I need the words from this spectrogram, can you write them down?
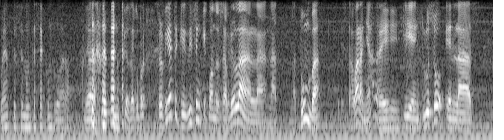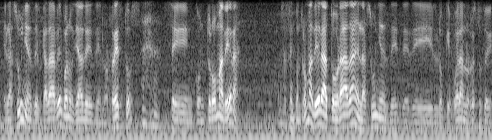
Bueno, pues eso nunca se ha comprobado. Ya, nunca se ha comprobado. Pero fíjate que dicen que cuando se abrió la, la, la- la tumba, estaba arañada. Sí. Y incluso en las, en las uñas del cadáver, bueno, ya de, de los restos, Ajá. se encontró madera. O sea, se encontró madera atorada en las uñas de, de, de lo que fueran los restos de,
